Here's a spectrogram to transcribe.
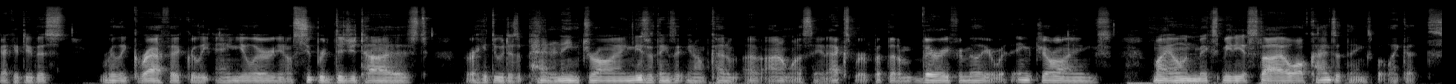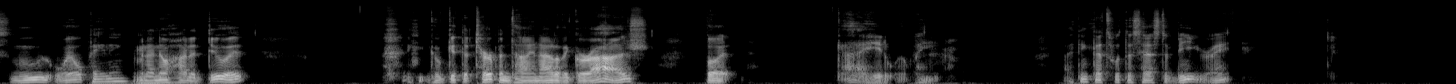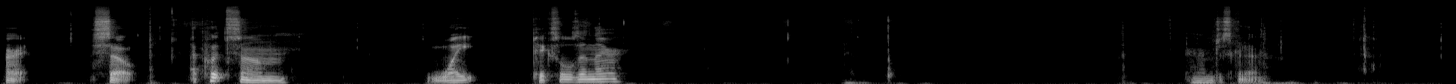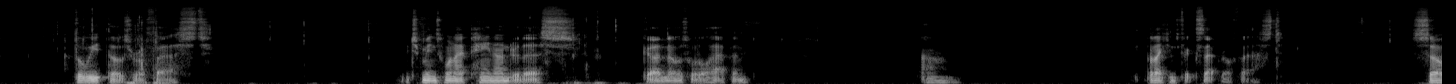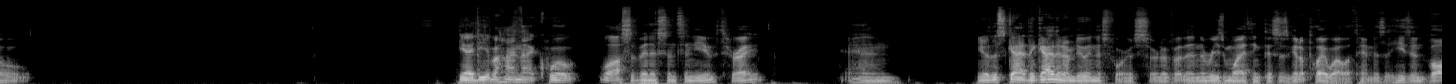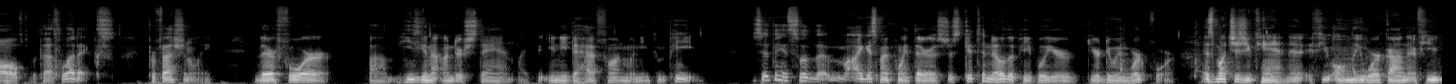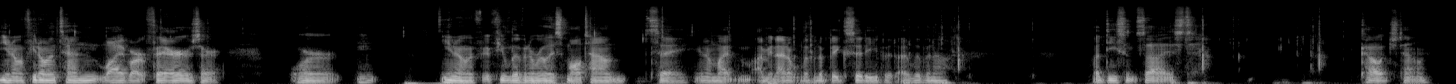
I could do this really graphic, really angular, you know, super digitized, or I could do it as a pen and ink drawing. These are things that, you know, I'm kind of, I don't want to say an expert, but that I'm very familiar with. Ink drawings, my own mixed media style, all kinds of things. But like a smooth oil painting, I mean, I know how to do it. Go get the turpentine out of the garage, but God, I hate oil paint. I think that's what this has to be, right? All right. So I put some white pixels in there. And I'm just going to delete those real fast. Which means when I paint under this, God knows what will happen. Um, but I can fix that real fast. So the idea behind that quote, loss of innocence in youth, right? And you know, this guy, the guy that I'm doing this for is sort of, and the reason why I think this is going to play well with him is that he's involved with athletics professionally. Therefore, um, he's going to understand like that you need to have fun when you compete. So so. The, I guess my point there is just get to know the people you're you're doing work for as much as you can. If you only work on, if you you know, if you don't attend live art fairs or or you know, if, if you live in a really small town, say, you know, my, I mean, I don't live in a big city, but I live in a, a decent sized college town.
